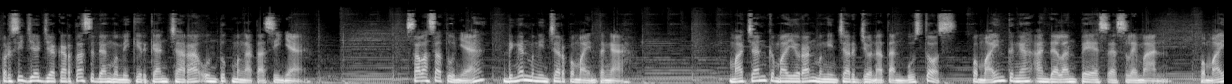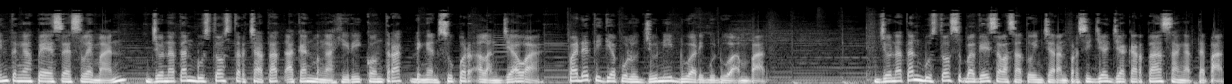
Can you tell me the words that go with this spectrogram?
Persija Jakarta sedang memikirkan cara untuk mengatasinya. Salah satunya, dengan mengincar pemain tengah. Macan Kemayoran mengincar Jonathan Bustos, pemain tengah andalan PSS Sleman. Pemain tengah PSS Sleman, Jonathan Bustos tercatat akan mengakhiri kontrak dengan Super Elang Jawa, pada 30 Juni 2024. Jonathan Bustos sebagai salah satu incaran Persija Jakarta sangat tepat.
